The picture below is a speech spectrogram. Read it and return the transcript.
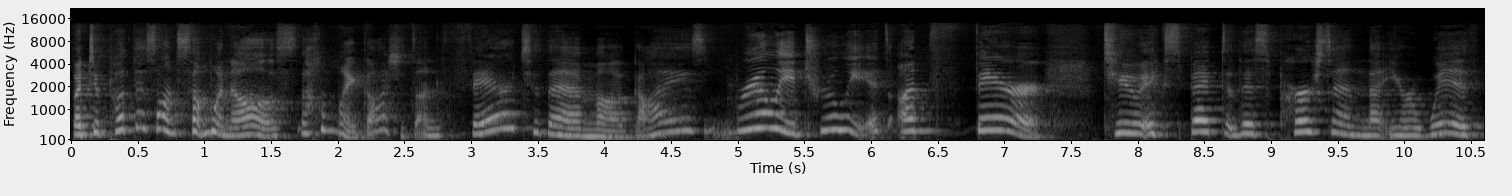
But to put this on someone else, oh my gosh, it's unfair to them, uh, guys. Really, truly, it's unfair to expect this person that you're with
